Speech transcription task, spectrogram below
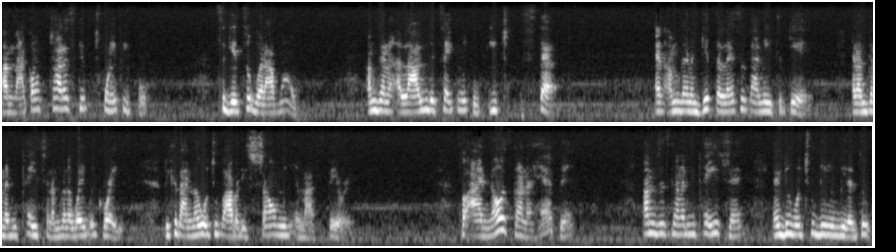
I'm not going to try to skip 20 people to get to what I want. I'm going to allow you to take me through each step. And I'm going to get the lessons I need to get. And I'm going to be patient. I'm going to wait with grace because I know what you've already shown me in my spirit. So I know it's going to happen. I'm just going to be patient and do what you need me to do.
